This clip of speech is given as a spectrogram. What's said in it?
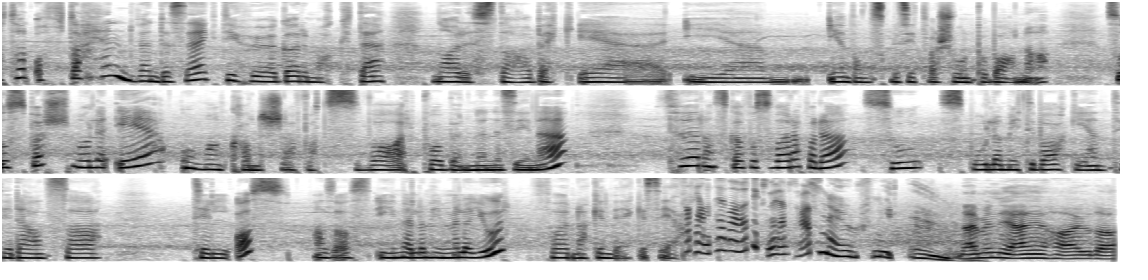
at han ofte henvender seg til høyere makter når Stabæk er i, i en vanskelig situasjon på banen. Så spørsmålet er om han kanskje har fått svar på bønnene sine. Før han skal få svare på det, så spoler vi tilbake igjen til det han sa til oss, altså oss i Mellom himmel og jord, for noen uker siden. Nei, men jeg har jo da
